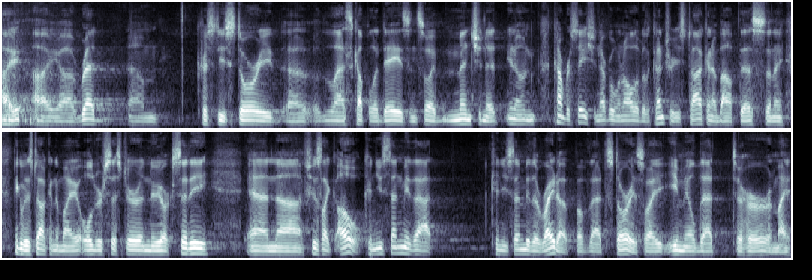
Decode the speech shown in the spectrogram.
I, I uh, read um, Christy's story uh, the last couple of days, and so I mentioned it. You know, in conversation, everyone all over the country is talking about this, and I think I was talking to my older sister in New York City, and uh, she was like, "Oh, can you send me that? Can you send me the write-up of that story?" So I emailed that to her, and my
